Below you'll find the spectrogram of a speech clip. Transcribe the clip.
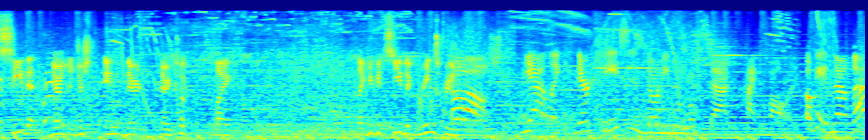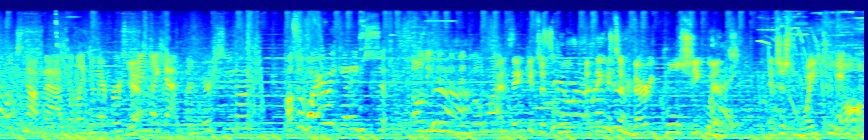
see that they're, they're just in they're they took like like you could see the green screen Oh, almost. yeah, like their faces don't even look that high quality. Okay, now that looks not bad, but like when they're first Yeah. putting like that undersuit on. Also, why are we getting so, all these individual ones? I think it's a cool I think it's a very cool sequence. It's just way too long.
